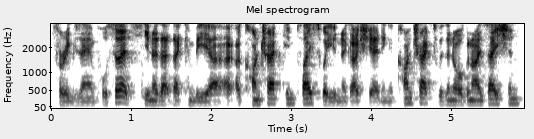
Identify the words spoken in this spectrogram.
for example. So that's you know that that can be a, a contract in place where you're negotiating a contract with an organization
